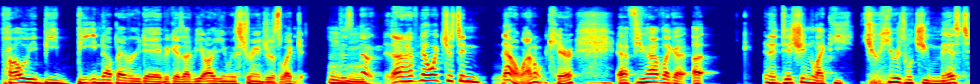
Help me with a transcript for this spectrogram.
probably be beaten up every day because I'd be arguing with strangers. Like, there's Mhm. no, I have no interest in. No, I don't care. If you have like a, a an addition, like you, you- here's what you missed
